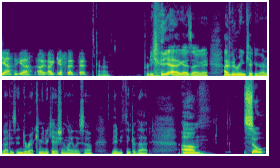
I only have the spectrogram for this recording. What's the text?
yeah, yeah. I, I guess that that's kind of pretty. yeah, I guess okay. I've been reading Kierkegaard about his indirect communication lately, so it made me think of that. Um, so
